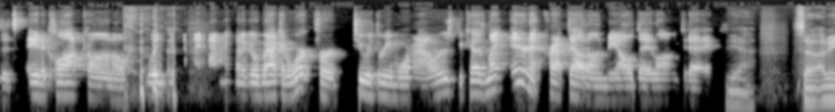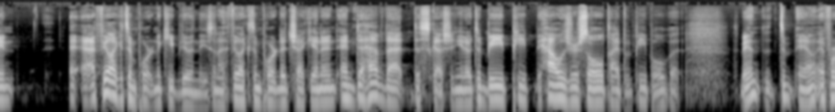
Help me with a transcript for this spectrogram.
it's eight o'clock on a Wednesday night. I'm going to go back and work for two or three more hours because my internet crapped out on me all day long today. Yeah. So, I mean, I feel like it's important to keep doing these, and I feel like it's important to check in and, and to have that discussion, you know, to be peop- how's your soul type of people. But man, to, you know, if we're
